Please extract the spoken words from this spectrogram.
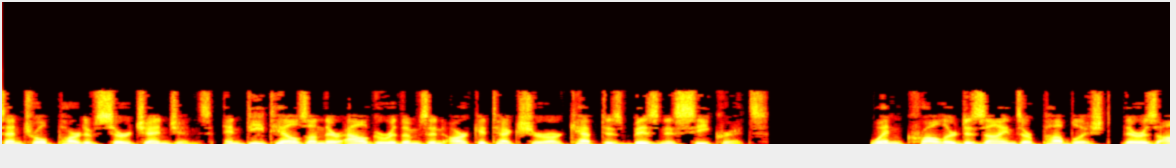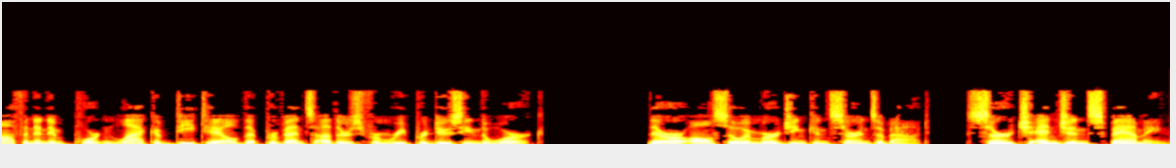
central part of search engines, and details on their algorithms and architecture are kept as business secrets. When crawler designs are published, there is often an important lack of detail that prevents others from reproducing the work. There are also emerging concerns about search engine spamming,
